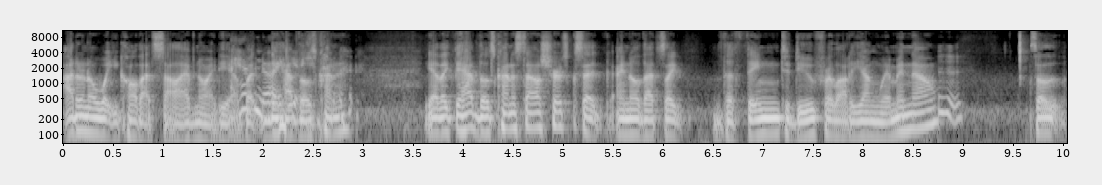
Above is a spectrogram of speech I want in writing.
I don't know what you call that style. I have no idea. Have but no they have idea those kind of. Yeah, like they have those kind of style shirts because I, I know that's like the thing to do for a lot of young women now. Mm-hmm. So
